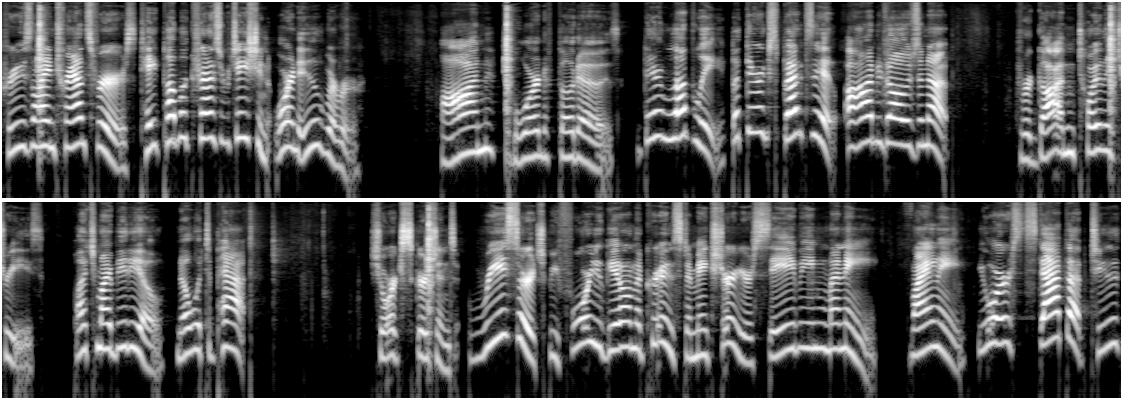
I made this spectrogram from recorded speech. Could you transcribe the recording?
cruise line transfers, take public transportation or an Uber. On board photos. They're lovely, but they're expensive. $100 and up. Forgotten toiletries. Watch my video. Know what to pack. Shore excursions. Research before you get on the cruise to make sure you're saving money. Finally, your stack up to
